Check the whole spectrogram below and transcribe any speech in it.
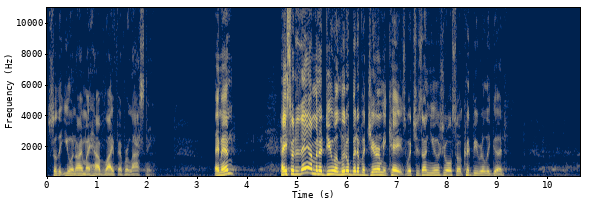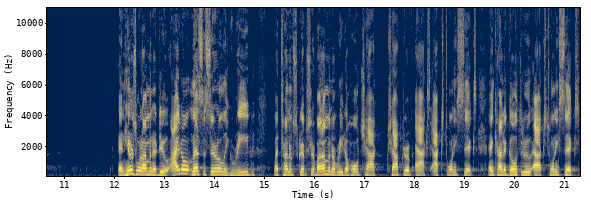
so that you and I might have life everlasting. Amen? Hey, so today I'm going to do a little bit of a Jeremy Kays, which is unusual, so it could be really good. And here's what I'm going to do I don't necessarily read a ton of scripture, but I'm going to read a whole cha- chapter of Acts, Acts 26, and kind of go through Acts 26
